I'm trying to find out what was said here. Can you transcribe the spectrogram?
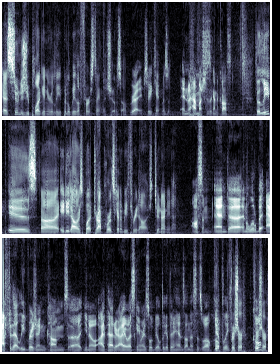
as soon as you plug in your Leap, it'll be the first thing that shows up. Right. So you can't miss it. And how much is it gonna cost? The Leap is uh, eighty dollars, but DropChord's going to be three dollars, two ninety nine. Awesome. And uh, and a little bit after that Leap version comes, uh, you know, iPad or iOS gamers will be able to get their hands on this as well. Hopefully. for sure. Cool. For sure.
